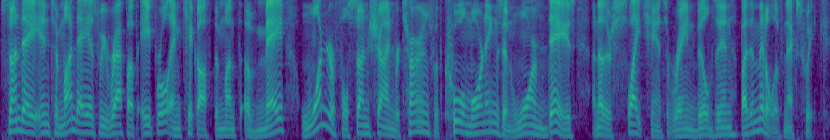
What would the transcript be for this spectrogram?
Sunday into Monday as we wrap up April and kick off the month of May. Wonderful sunshine returns with cool mornings and warm days. Another slight chance of rain builds in by the middle of next week.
